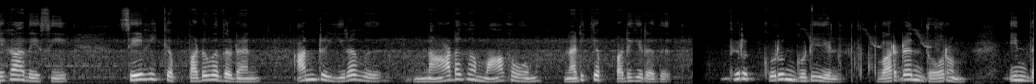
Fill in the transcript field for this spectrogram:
ஏகாதேசி சேவிக்கப்படுவதுடன் அன்று இரவு நாடகமாகவும் நடிக்கப்படுகிறது. திருக்குறுங்குடியில் வருடந்தோறும் இந்த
